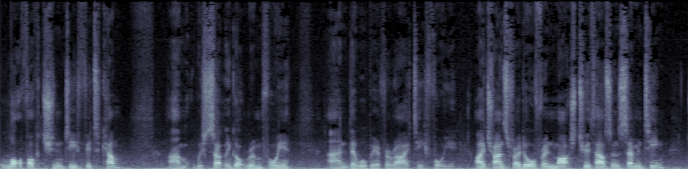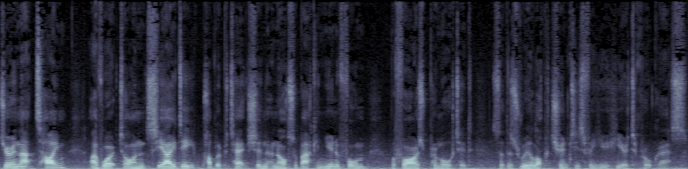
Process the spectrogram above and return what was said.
a lot of opportunity for you to come. Um, we've certainly got room for you and there will be a variety for you. I transferred over in March 2017. During that time, I've worked on CID, public protection, and also back in uniform before I was promoted. So there's real opportunities for you here to progress.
